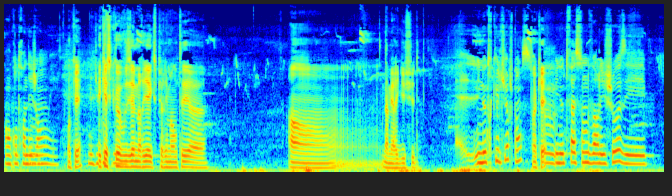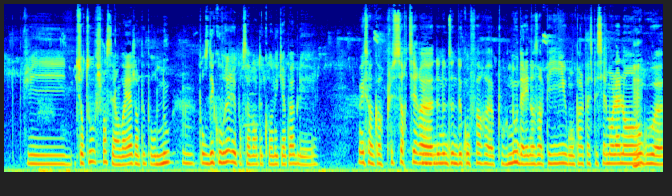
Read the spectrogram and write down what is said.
en rencontrant des Mm. gens. Et... Ok. Et coup, qu'est-ce que vous aimeriez expérimenter euh, en Amérique du Sud? Une autre culture, je pense. Mm. Une autre façon de voir les choses. Et puis, surtout, je pense que c'est un voyage un peu pour nous. Mm. pour se découvrir et pour savoir de quoi on est capable. Et... Oui, c'est encore plus sortir euh, Mm. de notre zone de confort euh, pour nous, d'aller dans un pays où on parle pas spécialement la langue, où euh,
